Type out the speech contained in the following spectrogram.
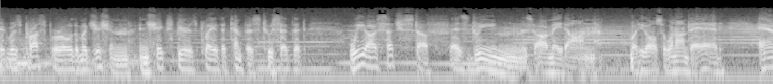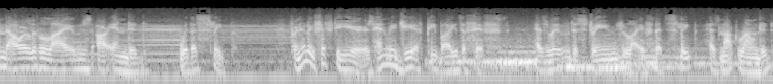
It was Prospero the magician in Shakespeare's play The Tempest who said that we are such stuff as dreams are made on. But he also went on to add, and our little lives are ended with a sleep. For nearly 50 years, Henry G.F. Peabody V has lived a strange life that sleep has not rounded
